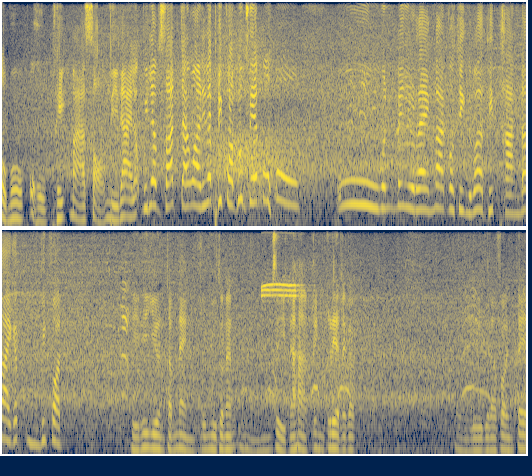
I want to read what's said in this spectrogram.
อโมโอ้โหพลิกมา2หนีได้แล้ววิลเลียมซัดจังหวะนี้แล้วพลิกฟอร์ดลูกเซฟโอ้โหอู้มันไม่แรงมากก็จริงหรือว่าทิศทางได้ครับพลิกฟอร์ดทีที่ยืนตำแหน่งคุมอยู่ตัวนั้นอื้อหือสีหน้าเคร่งเครียดเลยครับลีเดลาฟอนเต้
